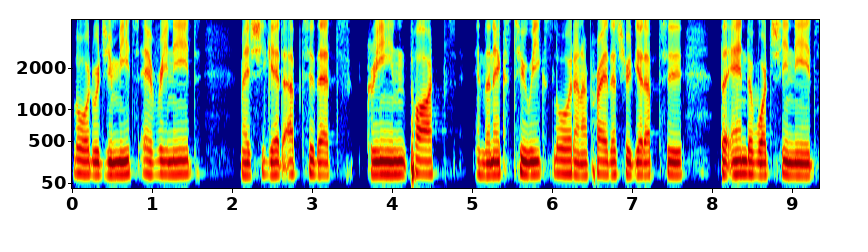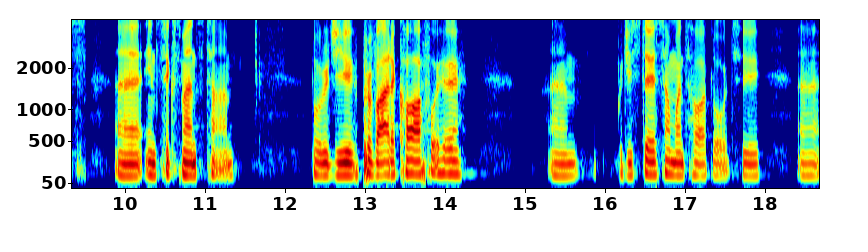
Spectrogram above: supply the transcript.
Lord, would you meet every need? May she get up to that green part in the next two weeks, Lord. And I pray that she would get up to the end of what she needs uh, in six months' time. Lord, would you provide a car for her? Um, would you stir someone's heart, Lord, to uh,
